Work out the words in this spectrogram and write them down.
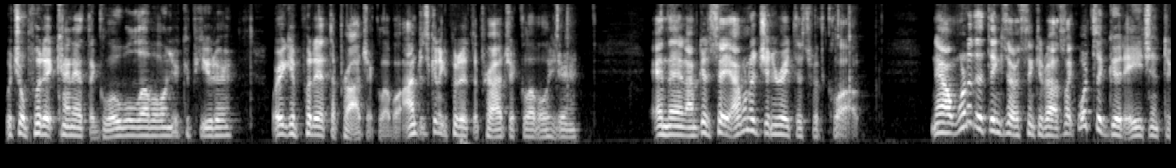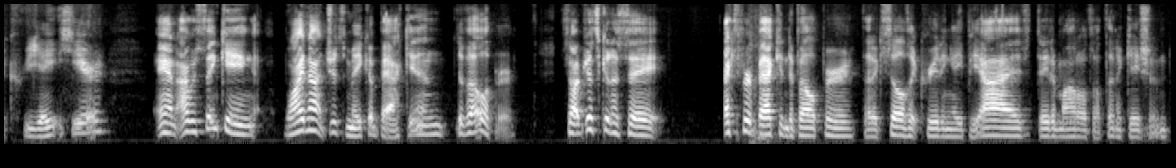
which will put it kind of at the global level on your computer, or you can put it at the project level. I'm just going to put it at the project level here. And then I'm going to say, I want to generate this with Claude. Now, one of the things I was thinking about is like, what's a good agent to create here? And I was thinking, why not just make a backend developer? So I'm just going to say, expert backend developer that excels at creating APIs, data models, authentication,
